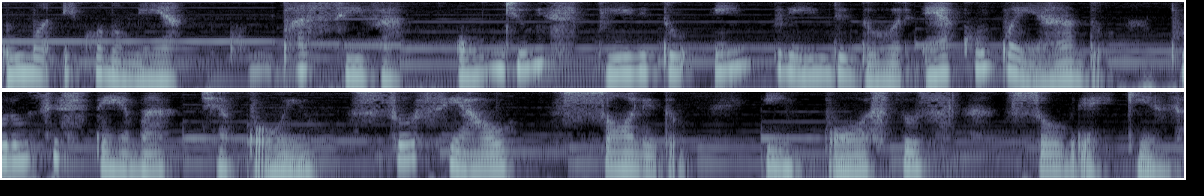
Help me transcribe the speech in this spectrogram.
uma economia compassiva, onde o espírito empreendedor é acompanhado por um sistema de apoio social sólido e impostos sobre a riqueza.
